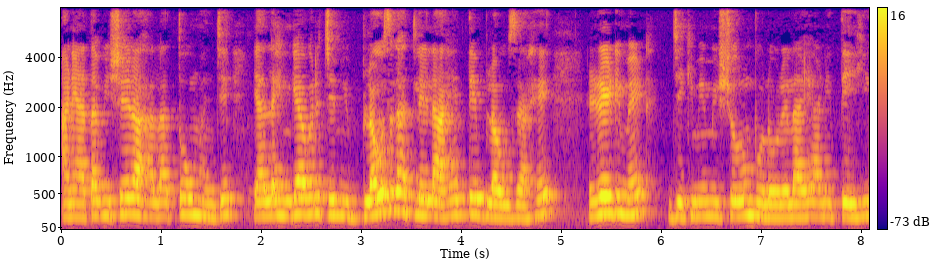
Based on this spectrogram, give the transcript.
आणि आता विषय राहिला तो म्हणजे या लेहंग्यावर जे मी ब्लाऊज घातलेला आहे ते ब्लाऊज आहे. रेडीमेड जे की मी मिशोवरून बोलवलेलं आहे आणि तेही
